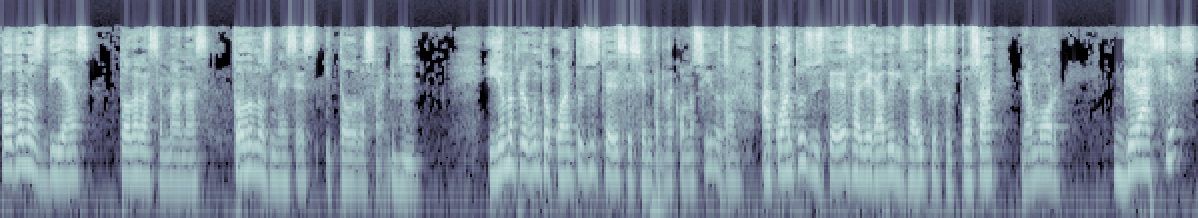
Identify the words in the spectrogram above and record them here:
todos los días, todas las semanas, todos los meses y todos los años. Y yo me pregunto cuántos de ustedes se sienten reconocidos. Ah. ¿A cuántos de ustedes ha llegado y les ha dicho su esposa, mi amor, gracias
